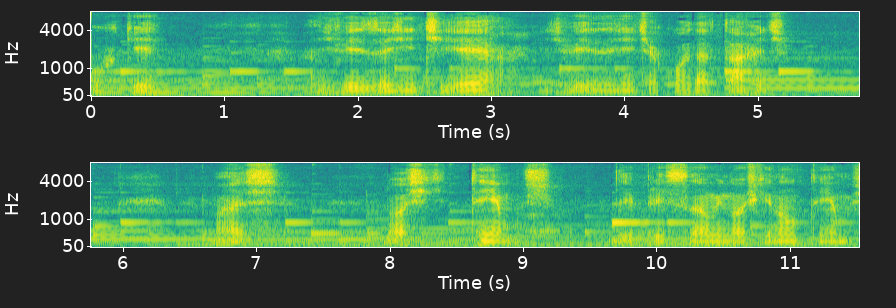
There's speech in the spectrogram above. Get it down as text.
porque às vezes a gente erra, às vezes a gente acorda tarde, mas nós que temos depressão e nós que não temos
